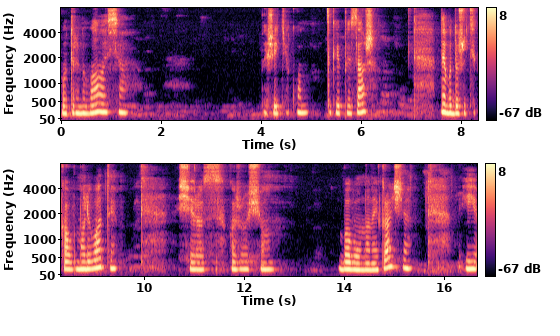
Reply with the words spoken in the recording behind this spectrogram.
потренувалася. Пишіть, як вам такий пейзаж. Небо дуже цікаво малювати. Ще раз кажу, що бавовна найкраще. І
